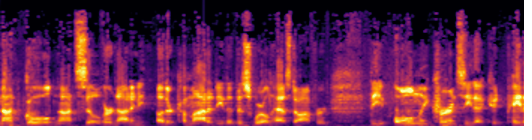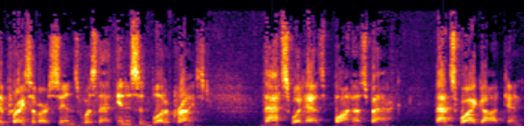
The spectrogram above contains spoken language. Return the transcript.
Not gold, not silver, not any other commodity that this world has to offer. The only currency that could pay the price of our sins was that innocent blood of Christ. That's what has bought us back. That's why God can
